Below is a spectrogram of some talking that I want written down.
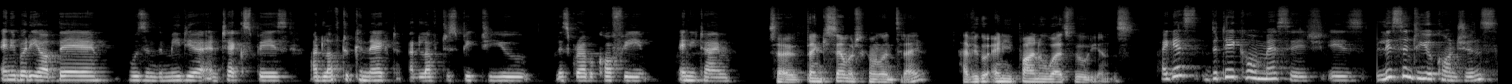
anybody out there who's in the media and tech space, I'd love to connect. I'd love to speak to you. Let's grab a coffee anytime. So, thank you so much for coming on today. Have you got any final words for the audience? I guess the take home message is listen to your conscience,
